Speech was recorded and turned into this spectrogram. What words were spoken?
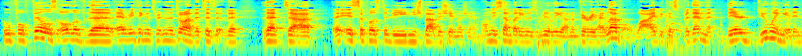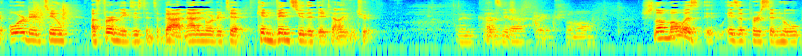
who fulfills all of the everything that's written in the Torah that says that, that uh, is supposed to be nishba b'shem Hashem. Only somebody who's really on a very high level. Why? Because for them that they're doing it in order to affirm the existence of God, not in order to convince you that they're telling the truth. in That's contrast like Shlomo. Shlomo is is a person who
